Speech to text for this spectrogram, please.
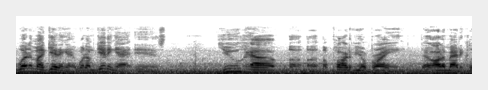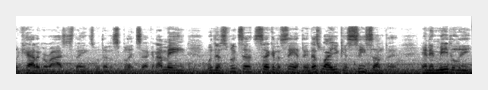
what am I getting at? What I'm getting at is you have a, a, a part of your brain that automatically categorizes things within a split second. I mean, within a split second of seeing things. That's why you can see something and immediately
